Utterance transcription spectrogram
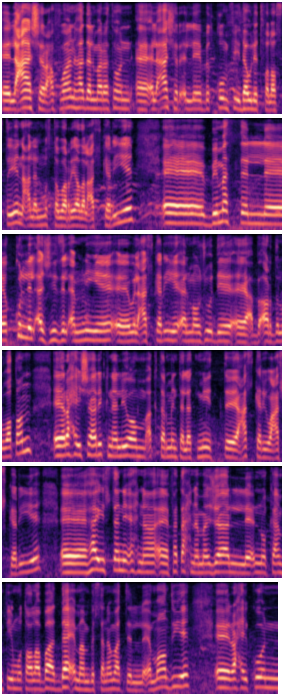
العاشر عفوا هذا الماراثون العاشر اللي بتقوم فيه دولة فلسطين على المستوى الرياضة العسكرية. بيمثل كل الأجهزة الأمنية والعسكرية الموجودة بأرض الوطن. راح يشاركنا اليوم أكثر من 300 عسكري وعسكرية. هاي السنة إحنا فتحنا مجال لأنه كان في مطالبات دائما بالسنوات الماضية. راح يكون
